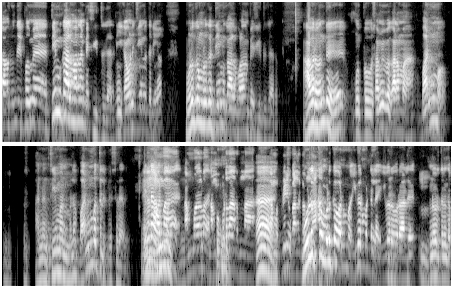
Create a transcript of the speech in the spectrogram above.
அவர் வந்து எப்பவுமே திமுக மாதிரி தான் பேசிக்கிட்டு இருக்காரு. நீங்க கவனிச்சீங்கன்னு தெரியும். முழுக்க முழுக்க திமுக போல தான் பேசிக்கிட்டு இருக்காரு. அவர் வந்து இப்போ சமீப காலமா வன்மம். அண்ணன் சீமான் மேல வன்மத்துல பேசுறாரு. என்ன நம்ம வன்மம்? நம்மள நம்ம கூட தான் நம்ம உட்கார்ந்து முழுக்க முழுக்க வன்மம். இவர் மட்டும் இல்ல. இவர் ஒரு ஆளு. இன்னொருத்தர் இந்த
